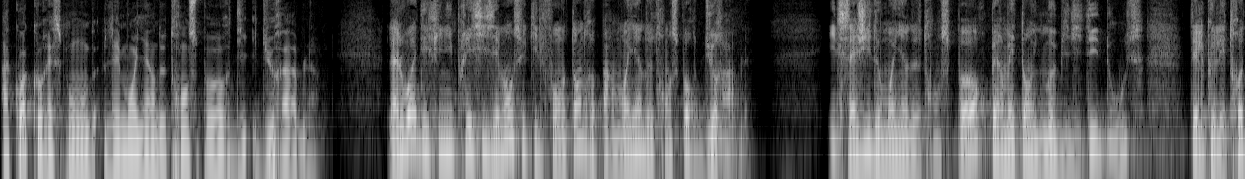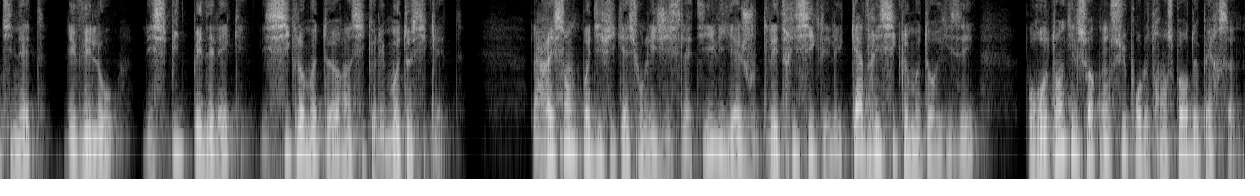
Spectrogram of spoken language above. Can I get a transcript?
À quoi correspondent les moyens de transport dits durables? La loi définit précisément ce qu'il faut entendre par moyens de transport durables. Il s'agit de moyens de transport permettant une mobilité douce, tels que les trottinettes, les vélos, les speed pédélec, les cyclomoteurs ainsi que les motocyclettes. La récente modification législative y ajoute les tricycles et les quadricycles motorisés, pour autant qu'ils soient conçus pour le transport de personnes.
